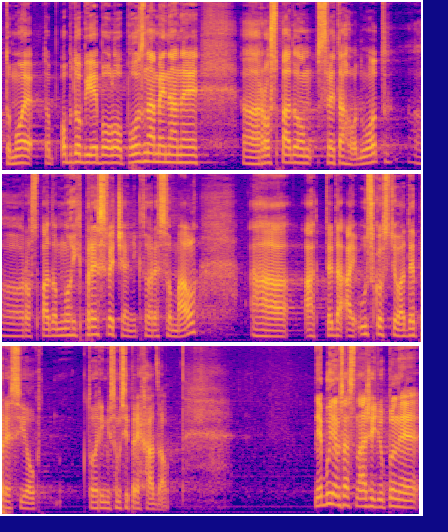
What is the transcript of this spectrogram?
to moje to obdobie bolo poznamenané uh, rozpadom sveta hodnôt, uh, rozpadom mnohých presvedčení, ktoré som mal a, a teda aj úzkosťou a depresiou, ktorými som si prechádzal. Nebudem sa snažiť úplne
